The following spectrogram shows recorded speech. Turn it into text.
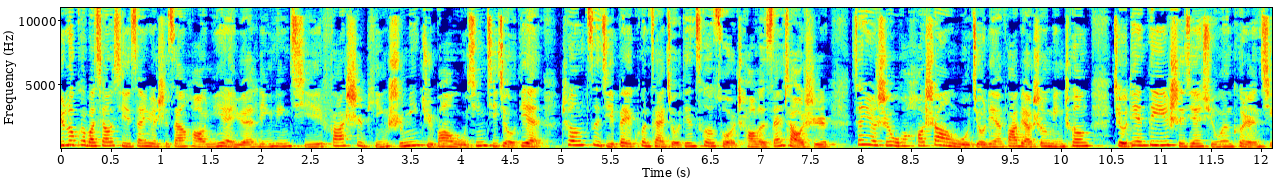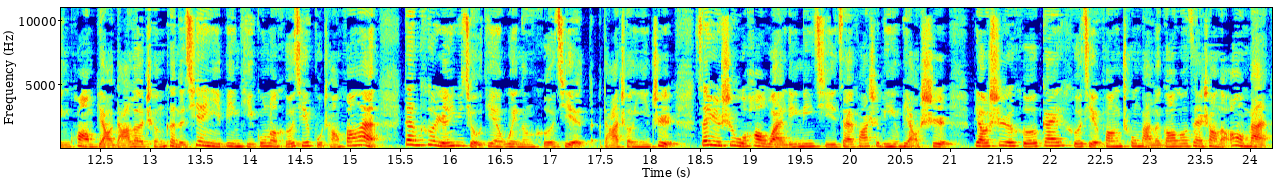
娱乐快报消息：三月十三号，女演员林林奇发视频实名举报五星级酒店，称自己被困在酒店厕所超了三小时。三月十五号上午，酒店发表声明称，酒店第一时间询问客人情况，表达了诚恳的歉意，并提供了和解补偿方案，但客人与酒店未能和解达成一致。三月十五号晚，林林奇在发视频表示，表示和该和解方充满了高高在上的傲慢，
